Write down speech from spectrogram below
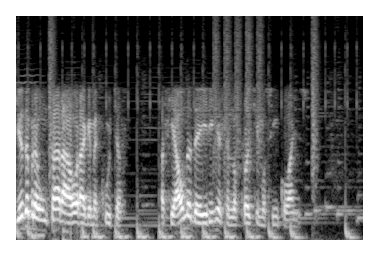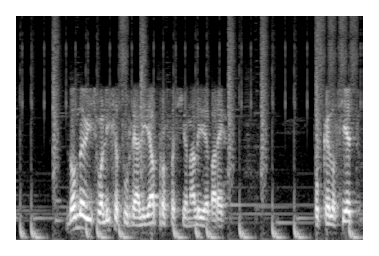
Si yo te preguntara ahora que me escuchas, ¿hacia dónde te diriges en los próximos cinco años? ¿Dónde visualizas tu realidad profesional y de pareja? Porque lo cierto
